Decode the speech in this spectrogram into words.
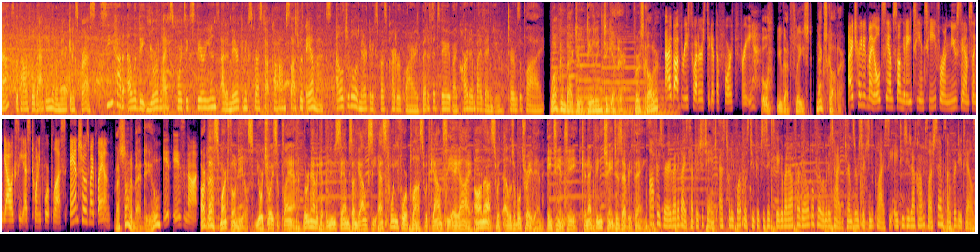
That's the powerful backing of American Express. See how to elevate your live sports experience at americanexpress.com slash with Amex. Eligible American Express card required. Benefits vary by card and by venue. Terms apply. Welcome back to Dealing Together. First caller? I bought three sweaters to get the fourth free. Oh, you got fleeced. Next caller. I traded my old Samsung at AT&T for a new Samsung Galaxy S24 Plus and shows my plan. That's not a bad deal. It is not. Our best smartphone deals. Your choice of plan. Learn how to get the new Samsung Galaxy S24 Plus with Galaxy AI on us with eligible trade-in. AT&T. Connecting changes everything. Offers vary by device. Subject to change. S24 plus 256 gigabyte offer available for a limited time. Terms and restrictions apply. See att.com slash Samsung for details.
